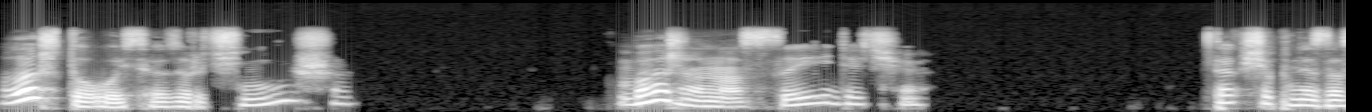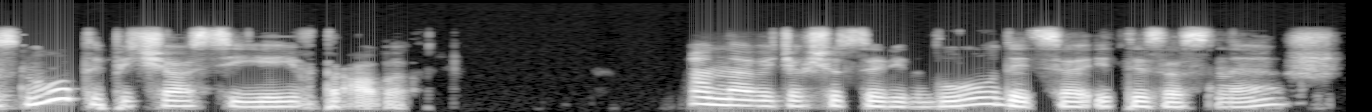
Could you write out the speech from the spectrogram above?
Влаштовуйся зручніше, бажано сидячи так, щоб не заснути під час цієї вправи. А навіть якщо це відбудеться і ти заснеш,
